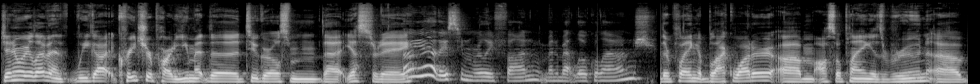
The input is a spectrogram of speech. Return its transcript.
January 11th, we got Creature Party. You met the two girls from that yesterday. Oh yeah, they seem really fun. We met them at Local Lounge. They're playing at Blackwater. Um, also playing is Rune, a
